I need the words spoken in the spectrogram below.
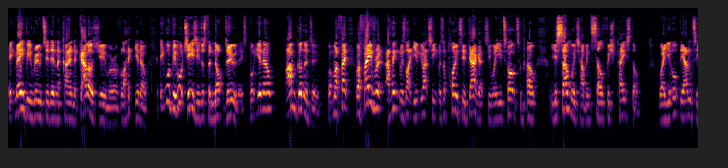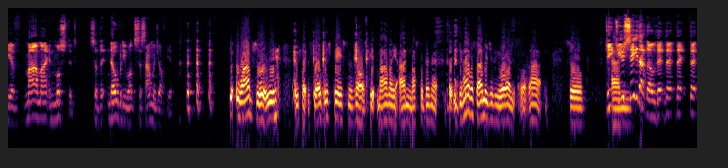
it may be rooted in a kind of gallows humour of like you know it would be much easier just to not do this, but you know I'm gonna do. But my fa- my favourite, I think, it was like you, you actually it was a pointed gag actually where you talked about your sandwich having selfish paste on, where you up the ante of marmite and mustard so that nobody wants a sandwich off you. Well, absolutely. It's like selfish paste and it's got marmite and mustard in it. But you can have a sandwich if you want, like that. So, Do, do you Um, see that though? That, that that that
